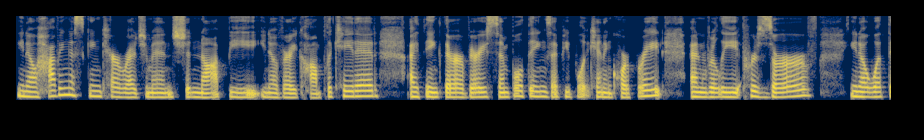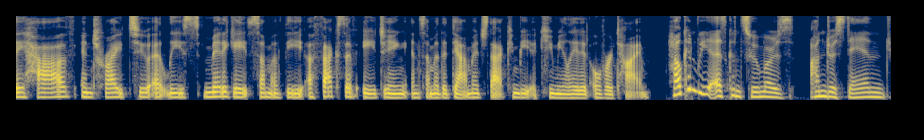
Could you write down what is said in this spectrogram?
you know, having a skincare regimen should not be, you know, very complicated. I think there are very simple things that people can incorporate and really preserve, you know, what they have and try to at least mitigate some of the effects of aging and some of the damage that can be accumulated over time. How can we as consumers understand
